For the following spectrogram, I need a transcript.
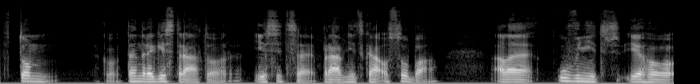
v tom, jako ten registrátor je sice právnická osoba, ale uvnitř jeho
